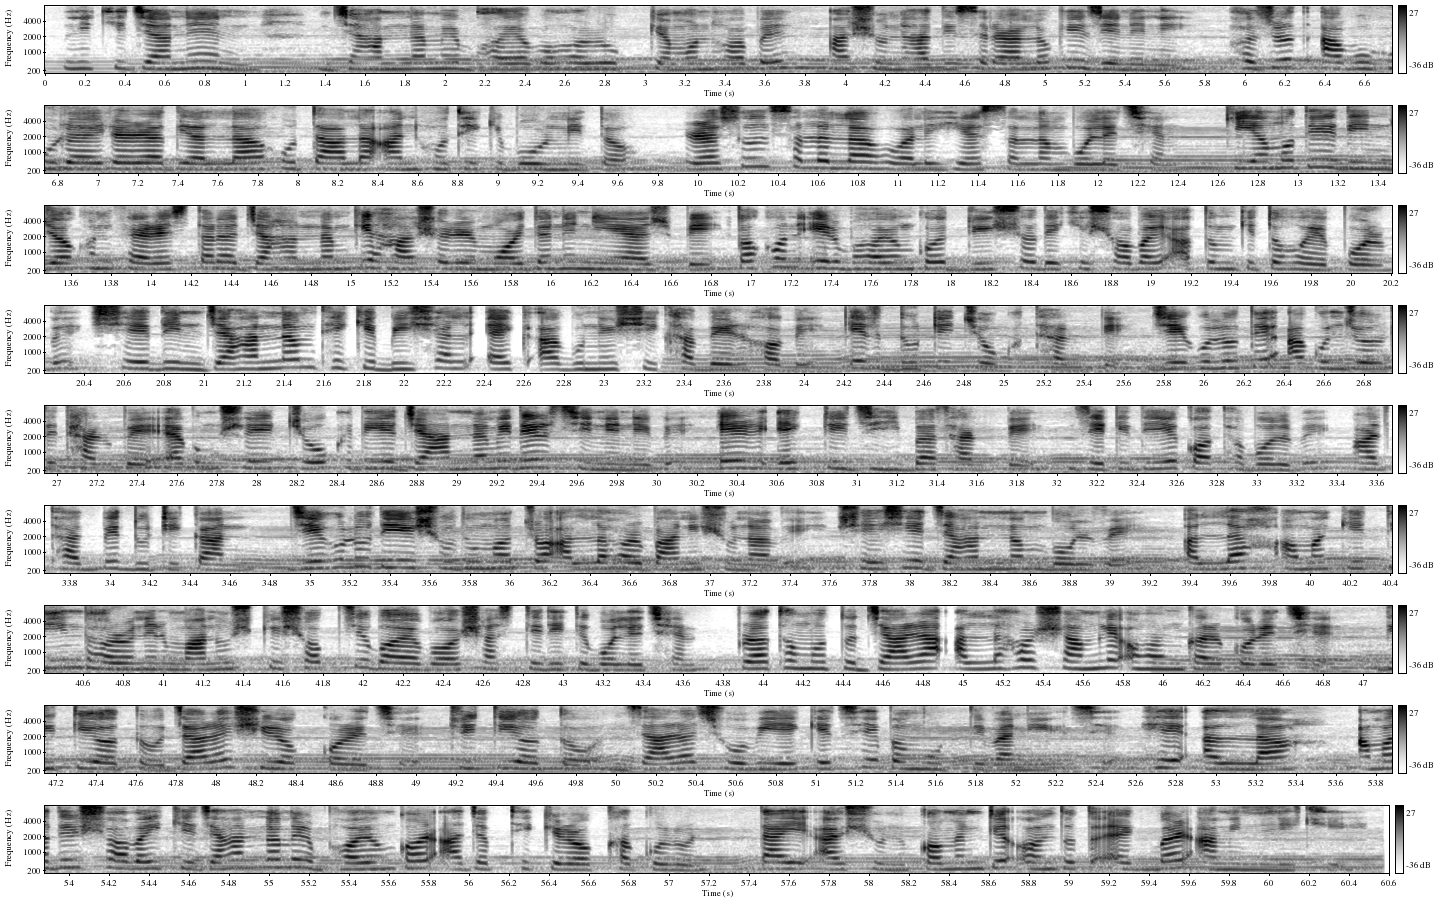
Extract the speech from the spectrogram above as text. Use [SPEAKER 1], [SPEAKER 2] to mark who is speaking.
[SPEAKER 1] আপনি কি জানেন জাহান্নামে ভয়াবহ রূপ কেমন হবে? আসুন হাদিসের আলোকে জেনে নিই। হজরত আবু হুরাইরা রাদি আল্লাহ তালা আনহু থেকে বর্ণিত। রাসূল সাল্লাহ আলাইহিয়াসাল্লাম বলেছেন কিয়ামতের দিন যখন ফেরেশতারা জাহান্নামকে হাসরের ময়দানে নিয়ে আসবে, তখন এর ভয়ঙ্কর দৃশ্য দেখে সবাই আতঙ্কিত হয়ে পড়বে। সেদিন জাহান্নাম থেকে বিশাল এক আগুনের শিখা বের হবে। এর দুটি চোখ থাকবে, যেগুলোতে আগুন জ্বলতে থাকবে এবং সেই চোখ দিয়ে জাহান্নামীদের চিনে নেবে। এর একটি জিহ্বা থাকবে, যেটি দিয়ে কথা বলবে, আর থাকবে দুটি কান, যেগুলো দিয়ে শুধুমাত্র আল্লাহর বাণী শোনাবে। শেষে জাহান্নাম বলবে, আল্লাহ আমাকে তিন ধরনের মানুষকে সবচেয়ে ভয়াবহ শাস্তি দিতে বলেছেন। প্রথমত, যারা আল্লাহর সামনে অহংকার করেছে। দ্বিতীয়ত, যারা শিরক করেছে। তৃতীয়ত, যারা ছবি এঁকেছে বা মূর্তি বানিয়েছে। হে আল্লাহ, আমাদের সবাইকে জাহান নামের ভয়ঙ্কর আজাব থেকে রক্ষা করুন। তাই আসুন, কমেন্টে অন্তত একবার আমিন লিখি।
